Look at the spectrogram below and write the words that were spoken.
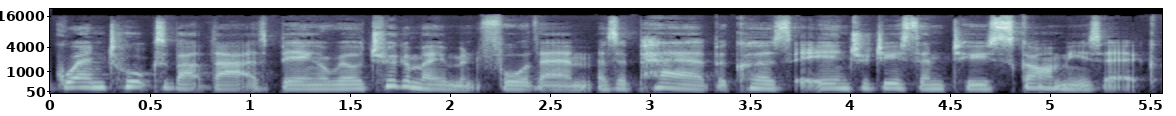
Gwen talks about that as being a real trigger moment for them as a pair because it introduced them to ska music.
